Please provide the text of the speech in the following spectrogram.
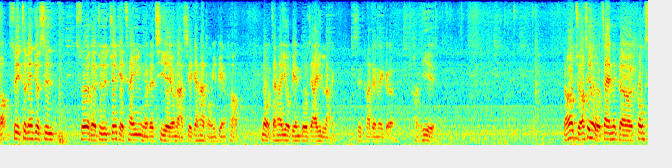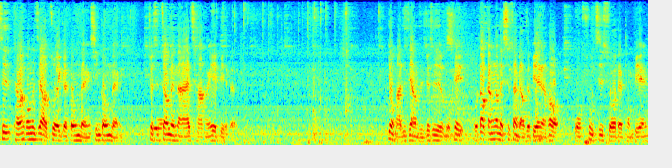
好，所以这边就是所有的就是捐给蔡英文的企业有哪些，跟它统一编号。那我在它右边多加一栏，是它的那个行业。然后主要是因为我在那个公司台湾公司资料做一个功能新功能，就是专门拿来查行业别的。用法是这样子，就是我可以我到刚刚的试算表这边，然后我复制所有的统编，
